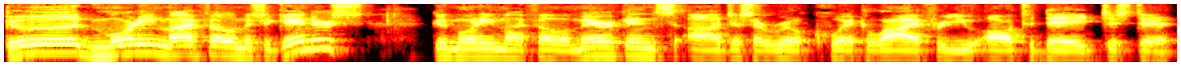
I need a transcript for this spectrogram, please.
Good morning, my fellow Michiganders. Good morning, my fellow Americans. Uh, just a real quick live for you all today, just to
